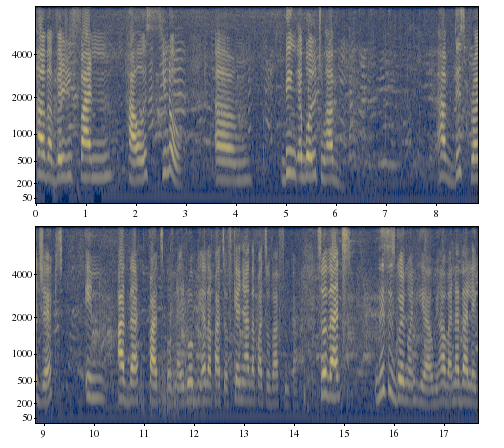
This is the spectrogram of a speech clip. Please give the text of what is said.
have a very fun house, you know, um, being able to have have this project in other parts of Nairobi, other parts of Kenya, other parts of Africa. So that this is going on here. We have another like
